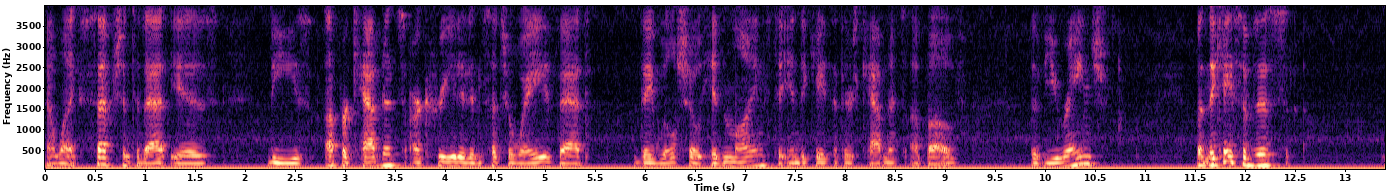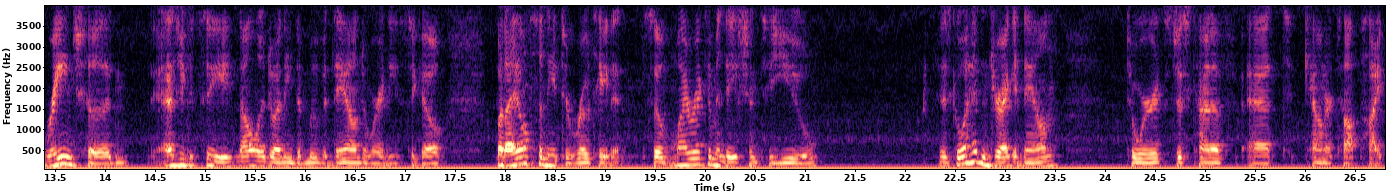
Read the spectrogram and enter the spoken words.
Now one exception to that is these upper cabinets are created in such a way that they will show hidden lines to indicate that there's cabinets above the view range. But in the case of this range hood, as you can see, not only do I need to move it down to where it needs to go, but I also need to rotate it. So my recommendation to you is go ahead and drag it down to where it's just kind of at countertop height.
